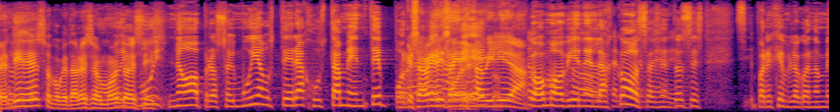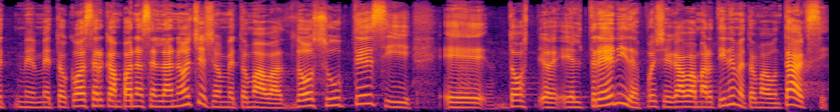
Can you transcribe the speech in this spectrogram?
arrepentís de eso? Porque tal vez en un momento decís... muy- no, pero soy muy austera justamente Porque sabés de esa inestabilidad. Cómo vienen las cosas. Entonces, por ejemplo, cuando me, me- me tocó hacer campanas en la noche, yo me tomaba dos subtes y eh, dos, eh, el tren y después llegaba a Martínez y me tomaba un taxi.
